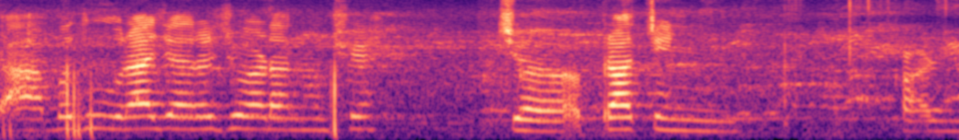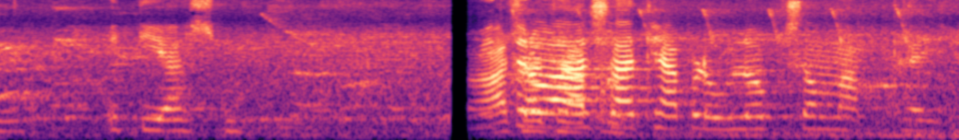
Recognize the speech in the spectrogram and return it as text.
આ બધું રાજા રજવાડાનું છે. જ પ્રાચીન કાળનું ઇતિહાસનું. આ મિત્રો સાથે આ સાથે આપણો વ્લોગ સમાપ્ત થાય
